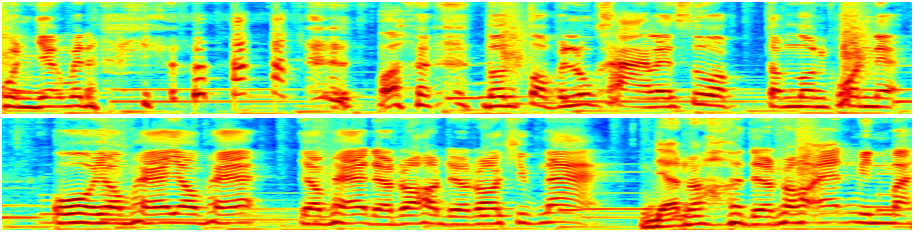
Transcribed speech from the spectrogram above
คนเยอะไม่ได้ โดนตบเป็นลูกคางเลยสู้กับจำนวนคนเนี่ย โอ้ยอมแพ้ยอมแพ้ยอมแพ้เดี๋ยวรอเดี๋ยวรอคลิปหน้า เดี๋ยวรอเดี๋ยวรอแอดมินใหม่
